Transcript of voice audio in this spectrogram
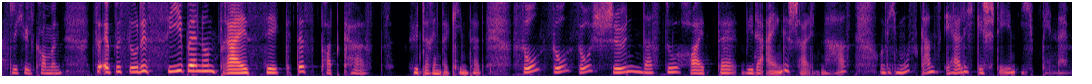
Herzlich willkommen zur Episode 37 des Podcasts Hüterin der Kindheit. So, so, so schön, dass du heute wieder eingeschalten hast. Und ich muss ganz ehrlich gestehen, ich bin ein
